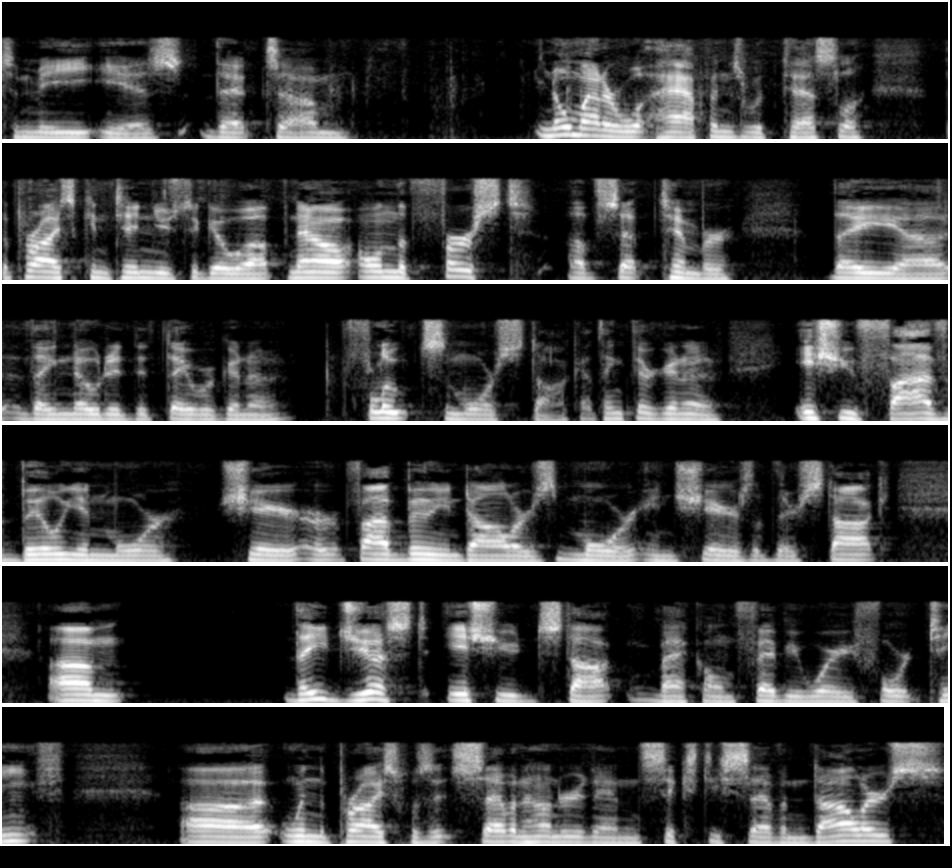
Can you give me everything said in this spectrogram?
to me is that um, no matter what happens with Tesla, the price continues to go up. Now, on the first of September, they uh, they noted that they were going to float some more stock. I think they're going to issue five billion more share or five billion dollars more in shares of their stock. Um, they just issued stock back on February 14th uh, when the price was at $767.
